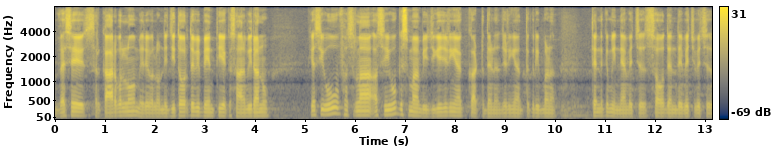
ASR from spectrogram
ਵੈਸੇ ਸਰਕਾਰ ਵੱਲੋਂ, ਮੇਰੇ ਵੱਲੋਂ ਨਿੱਜੀ ਤੌਰ ਤੇ ਵੀ ਬੇਨਤੀ ਹੈ ਕਿਸਾਨ ਵੀਰਾਂ ਨੂੰ ਕਿ ਅਸੀਂ ਉਹ ਫਸਲਾਂ, ਅਸੀਂ ਉਹ ਕਿਸਮਾਂ ਬੀਜੀਏ ਜਿਹੜੀਆਂ ਘੱਟ ਦਿਨ, ਜਿਹੜੀਆਂ ਤਕਰੀਬਨ 3 ਕੁ ਮਹੀਨਿਆਂ ਵਿੱਚ 100 ਦਿਨ ਦੇ ਵਿੱਚ ਵਿੱਚ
